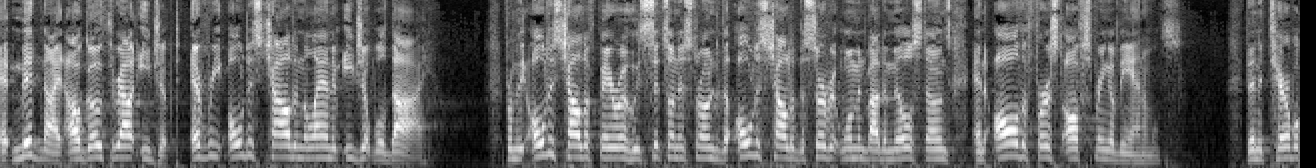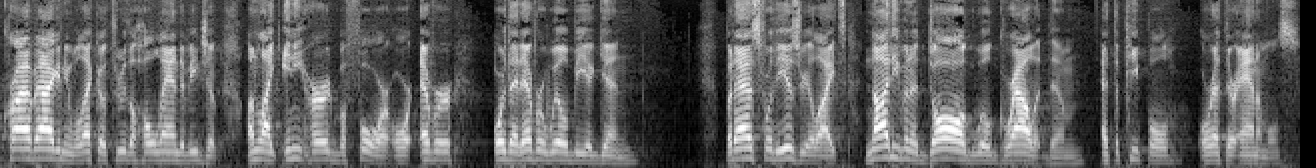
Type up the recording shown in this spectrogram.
At midnight, I'll go throughout Egypt. Every oldest child in the land of Egypt will die. From the oldest child of Pharaoh who sits on his throne to the oldest child of the servant woman by the millstones and all the first offspring of the animals. Then a terrible cry of agony will echo through the whole land of Egypt, unlike any heard before or ever or that ever will be again. But as for the Israelites, not even a dog will growl at them, at the people, or at their animals.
